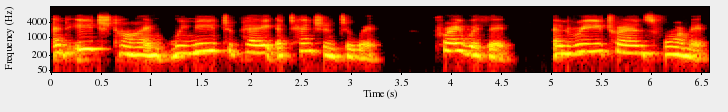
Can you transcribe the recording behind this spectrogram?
and each time we need to pay attention to it, pray with it, and re-transform it.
